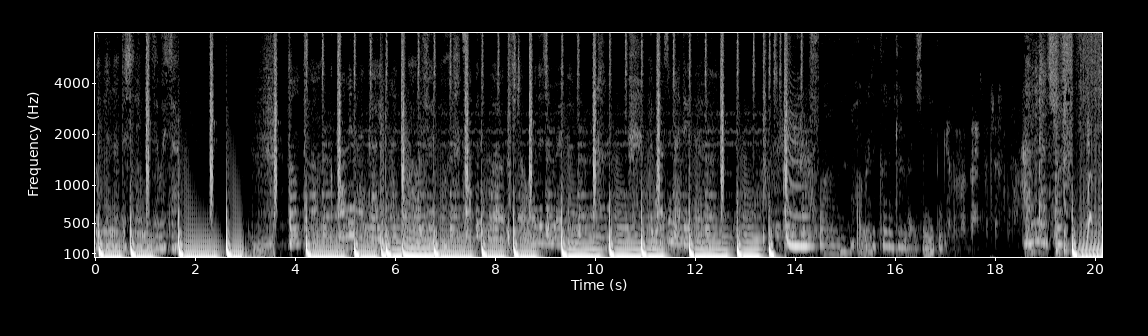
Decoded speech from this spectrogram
We are not the same with or without. Really couldn't care less, and you can give him my best, but just now. I'm not your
